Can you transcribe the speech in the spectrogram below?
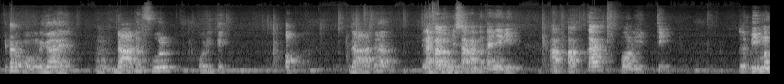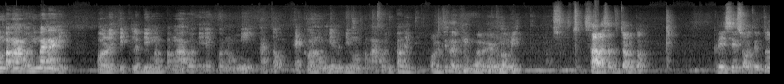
kita ngomong negara ya Hmm. nggak ada full politik top nggak ada Nah kalau misalkan pertanyaan gini, apakah politik lebih mempengaruhi mana nih? Politik lebih mempengaruhi ekonomi atau ekonomi lebih mempengaruhi politik? politik lebih mempengaruhi ekonomi salah satu contoh krisis waktu itu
